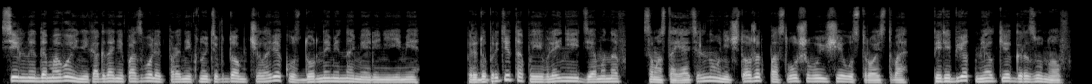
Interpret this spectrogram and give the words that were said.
Сильный домовой никогда не позволит проникнуть в дом человеку с дурными намерениями, предупредит о появлении демонов, самостоятельно уничтожит послушивающее устройство, перебьет мелких грызунов.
